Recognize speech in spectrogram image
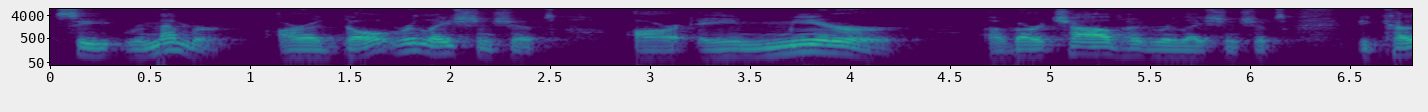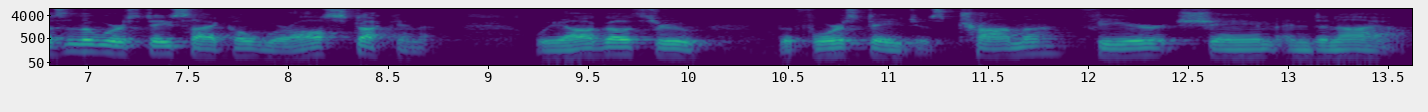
See, remember, our adult relationships are a mirror of our childhood relationships. Because of the worst day cycle, we're all stuck in it. We all go through the four stages trauma, fear, shame, and denial.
